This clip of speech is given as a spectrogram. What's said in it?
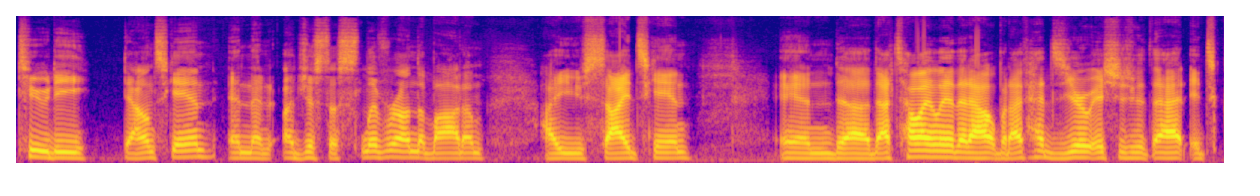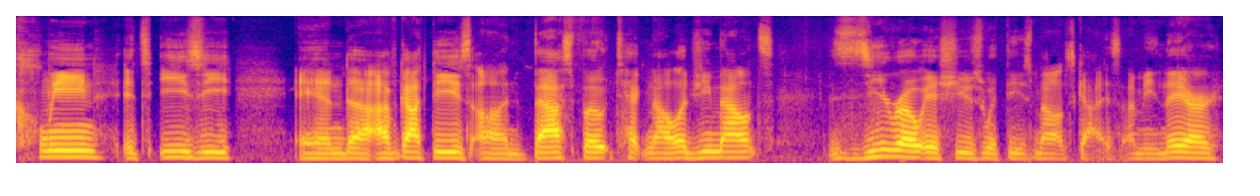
2D, down scan, and then uh, just a sliver on the bottom. I use side scan and uh, that's how I lay that out. But I've had zero issues with that. It's clean, it's easy. And uh, I've got these on Bass Boat Technology mounts. Zero issues with these mounts, guys. I mean, they are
